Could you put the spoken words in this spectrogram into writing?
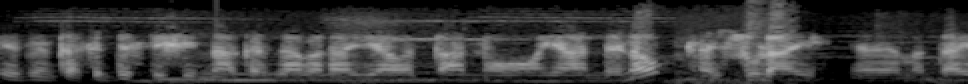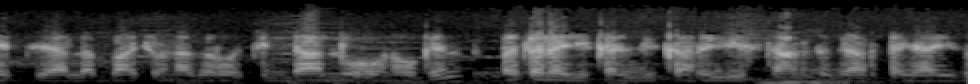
even ከስድስት ሺህ እና ከዛ በላይ እያወጣን ነው ያለነው። እሱ ላይ መታየት ያለባቸው ነገሮች እንዳሉ ሆኖ ግን በተለይ ከዚህ ከ resistance ጋር ተያይዞ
